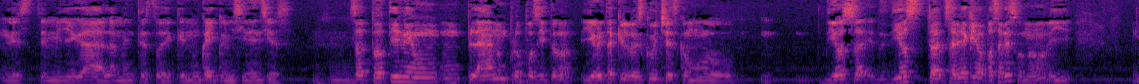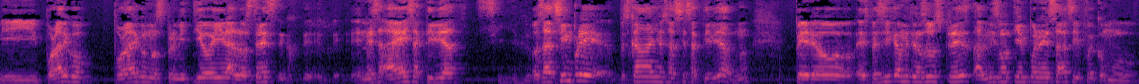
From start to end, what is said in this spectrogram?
este, me llega a la mente esto de que nunca hay coincidencias. O sea, todo tiene un, un plan, un propósito, y ahorita que lo escuches como Dios, Dios sabía que iba a pasar eso, ¿no? Y, y por algo, por algo nos permitió ir a los tres en esa, a esa actividad. Sí, O sea, siempre, pues cada año se hace esa actividad, ¿no? Pero específicamente nosotros tres, al mismo tiempo en esa, sí fue como,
